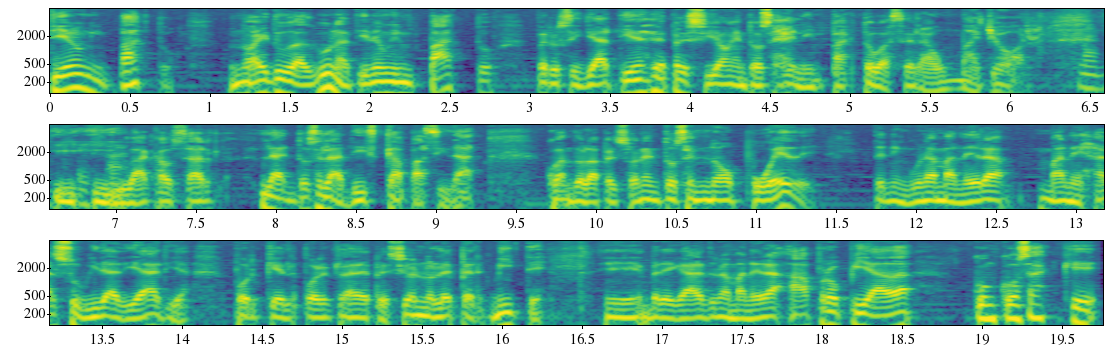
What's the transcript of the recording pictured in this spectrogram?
tiene un impacto. No hay duda alguna, tiene un impacto, pero si ya tienes depresión, entonces el impacto va a ser aún mayor y, va a causar la, entonces la discapacidad. Cuando la persona entonces no puede de ninguna manera manejar su vida diaria porque, porque la depresión no le permite eh, bregar de una manera apropiada con cosas que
